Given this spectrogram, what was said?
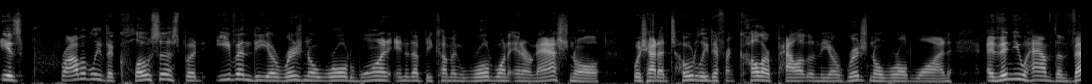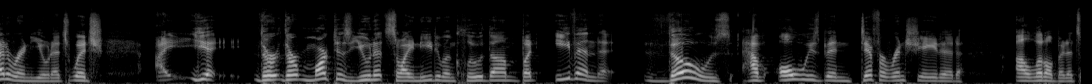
is probably the closest, but even the original World 1 ended up becoming World 1 International, which had a totally different color palette than the original World 1. And then you have the veteran units, which I yeah, they're they're marked as units, so I need to include them, but even those have always been differentiated a little bit. It's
